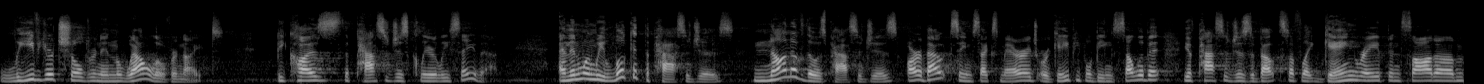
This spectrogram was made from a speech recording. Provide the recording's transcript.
leave your children in the well overnight because the passages clearly say that. And then when we look at the passages, none of those passages are about same sex marriage or gay people being celibate. You have passages about stuff like gang rape in Sodom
